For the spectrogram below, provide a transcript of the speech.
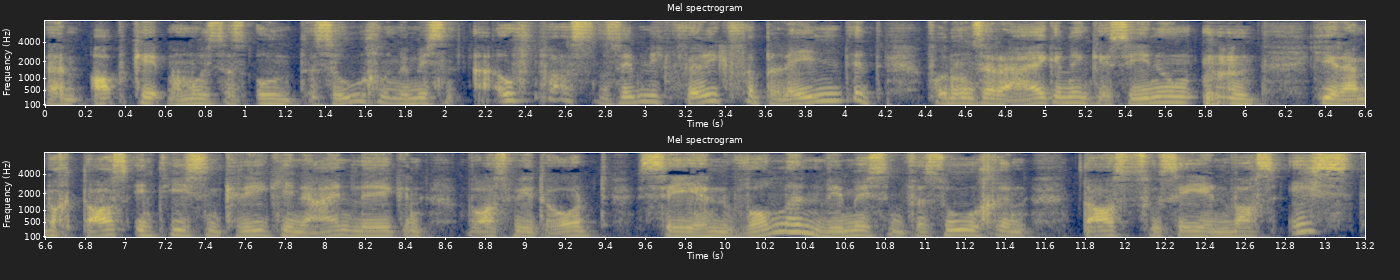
ähm, abgeht. Man muss das untersuchen. Wir müssen aufpassen, dass wir nicht völlig verblendet von unserer eigenen Gesinnung hier einfach das in diesen Krieg hineinlegen, was wir dort sehen wollen. Wir müssen versuchen, das zu sehen, was ist,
